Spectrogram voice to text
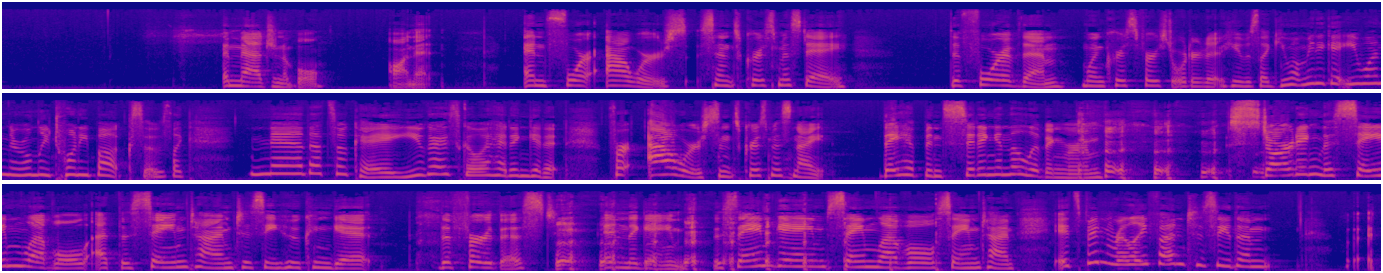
imaginable on it. And for hours since Christmas Day, the four of them, when Chris first ordered it, he was like, You want me to get you one? They're only 20 bucks. I was like, Nah, that's okay. You guys go ahead and get it. For hours since Christmas night, they have been sitting in the living room, starting the same level at the same time to see who can get the furthest in the game. The same game, same level, same time. It's been really fun to see them.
